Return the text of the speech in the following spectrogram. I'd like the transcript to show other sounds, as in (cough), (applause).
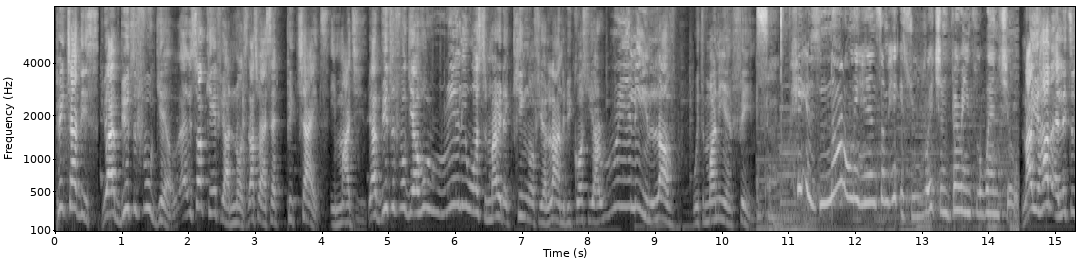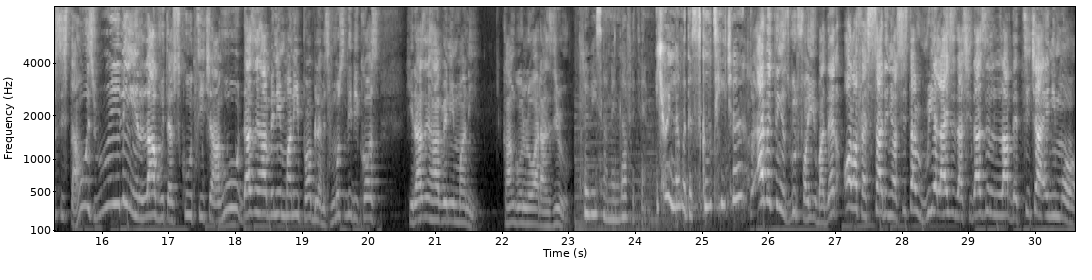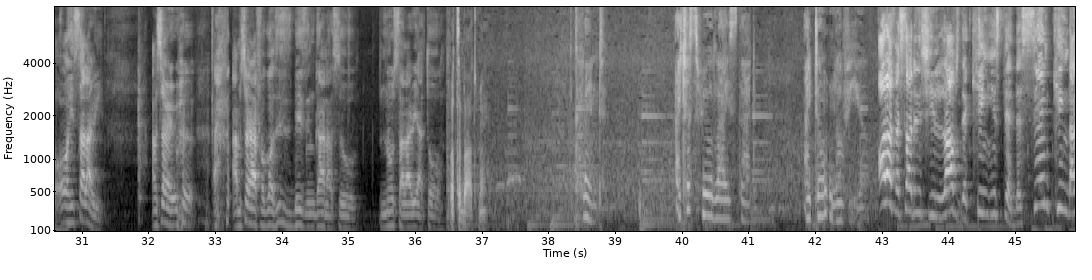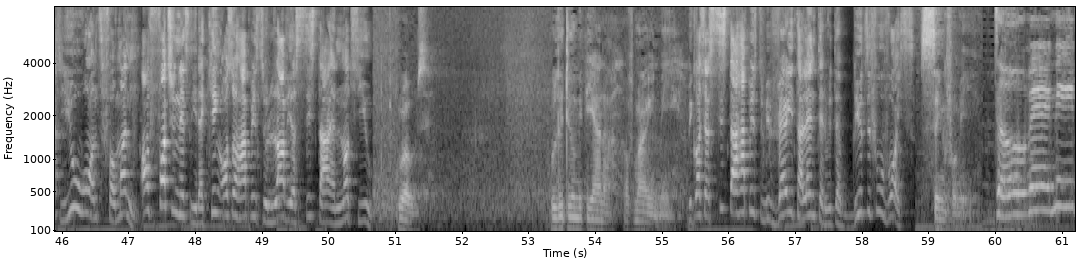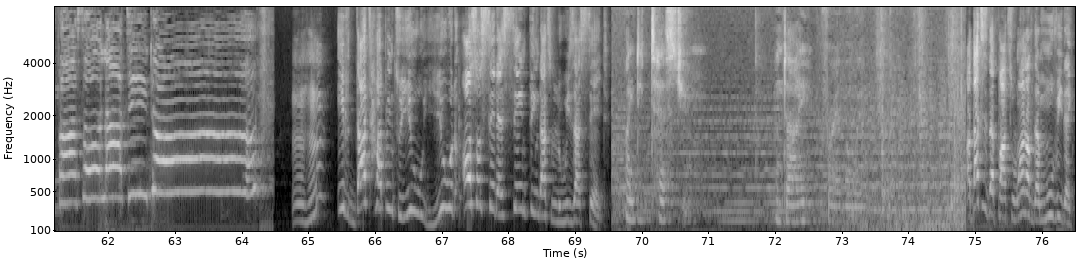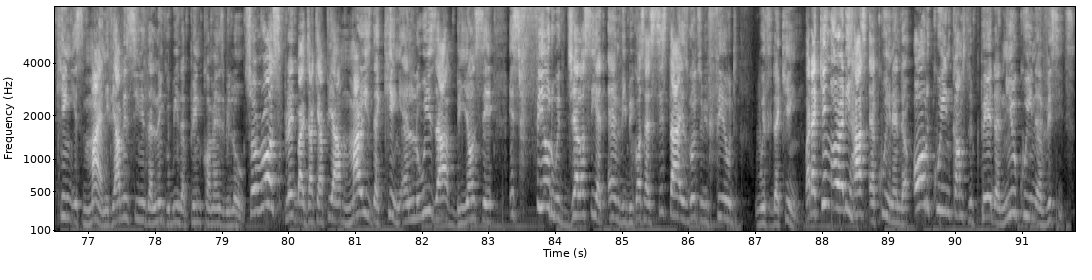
Picture this. You are a beautiful girl. Uh, It's okay if you are not. That's why I said picture it. Imagine. You are a beautiful girl who really wants to marry the king of your land because you are really in love with money and fame. He is not only handsome, he is rich and very influential. Now you have a little sister who is really in love with a school teacher who doesn't have any money problems, mostly because he doesn't have any money. Can't go lower than zero. Louise, I'm in love with him. You're in love with a school teacher? So everything is good for you, but then all of a sudden your sister realizes that she doesn't love the teacher anymore or his salary. I'm sorry, (laughs) I'm sorry, I forgot. This is based in Ghana, so no salary at all. What about me? Clint, I just realized that I don't love you. All of a sudden, she loves the king instead, the same king that you want for money. Unfortunately, the king also happens to love your sister and not you. Rose. Will you do me the honor of marrying me? Because your sister happens to be very talented with a beautiful voice. Sing for me. Do, re, mi, fa, sol, la, ti, do. Mm-hmm. If that happened to you, you would also say the same thing that Louisa said. I detest you. And I forever will. Now that is the part one of the movie The King is Mine. If you haven't seen it, the link will be in the pinned comments below. So Rose, played by Jackie Appiah, marries the king and Louisa, Beyonce, is filled with jealousy and envy because her sister is going to be filled with the king. But the king already has a queen and the old queen comes to pay the new queen a visit.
